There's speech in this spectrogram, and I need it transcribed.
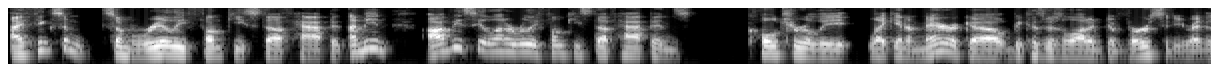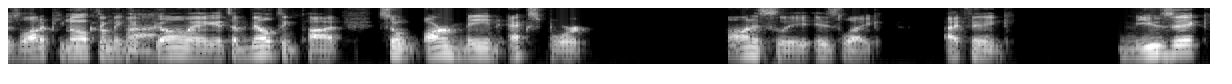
I think some some really funky stuff happens. I mean, obviously a lot of really funky stuff happens culturally like in America because there's a lot of diversity, right? There's a lot of people Melting coming pot. and going. It's a melting pot. So our main export honestly is like I think music,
